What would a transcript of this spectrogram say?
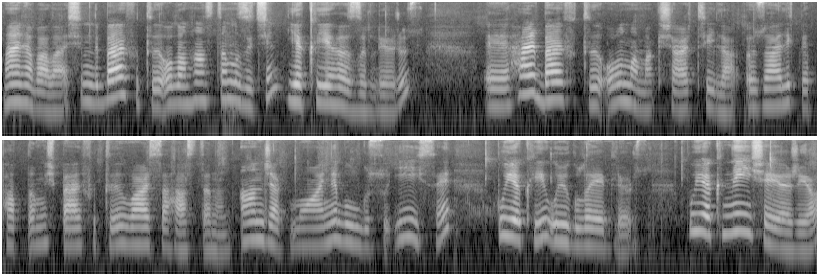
Merhabalar. Şimdi bel fıtığı olan hastamız için yakıyı hazırlıyoruz. Ee, Her bel fıtığı olmamak şartıyla özellikle patlamış bel fıtığı varsa hastanın ancak muayene bulgusu iyi ise bu yakıyı uygulayabiliyoruz. Bu yakı ne işe yarıyor?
